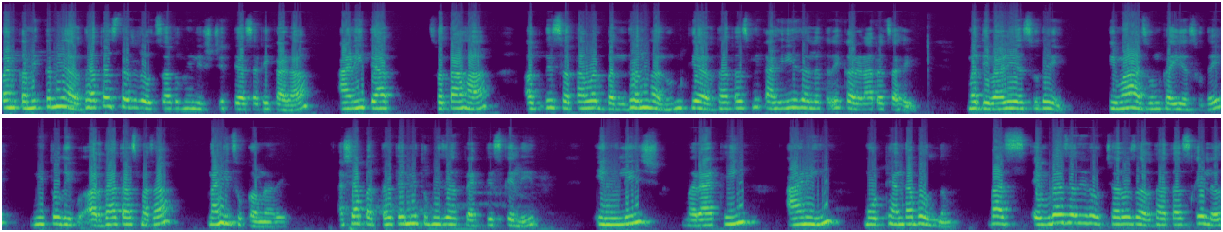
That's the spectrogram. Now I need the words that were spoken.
पण कमीत कमी अर्धा तास तरी रोजचा तुम्ही निश्चित त्यासाठी काढा. आणि त्यात स्वतः अगदी स्वतःवर बंधन घालून की अर्धा तास मी काहीही झालं तरी करणारच आहे. मग दिवाळी असू दे किंवा अजून काही असू दे मी तो अर्धा तास माझा नाही चुकवणार आहे. अशा पद्धतीने तुम्ही जर प्रॅक्टिस केली इंग्लिश मराठी आणि मोठ्यांदा बोलणं बस एवढं जरी रोजच्या रोज अर्धा तास केलं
